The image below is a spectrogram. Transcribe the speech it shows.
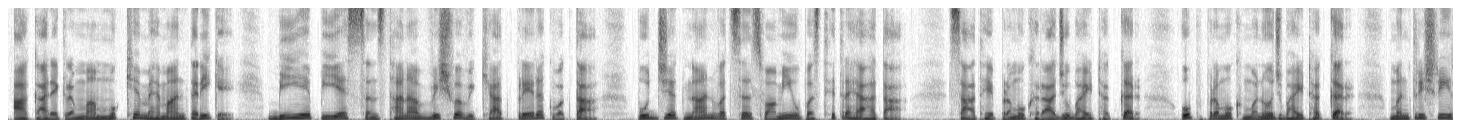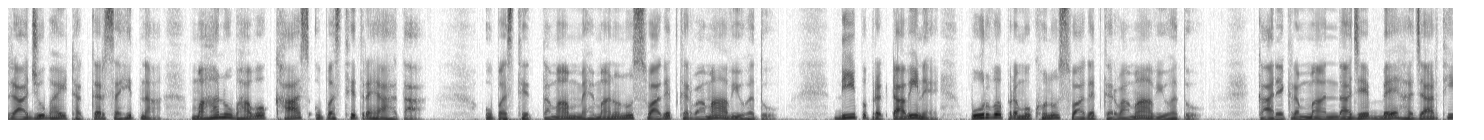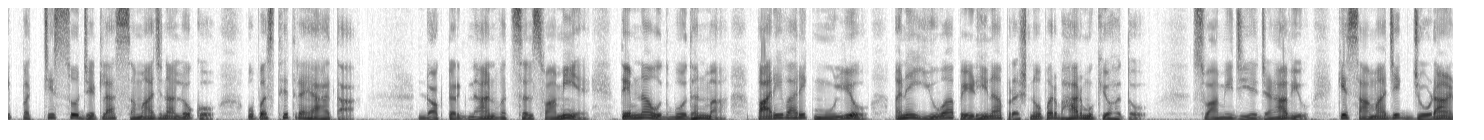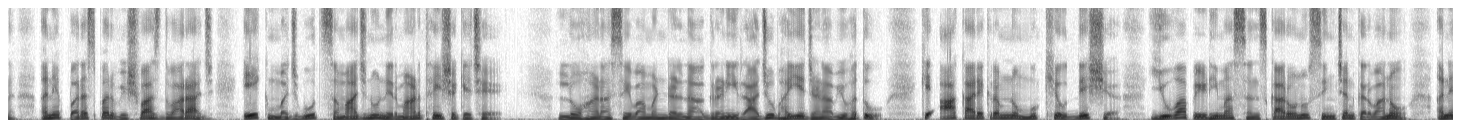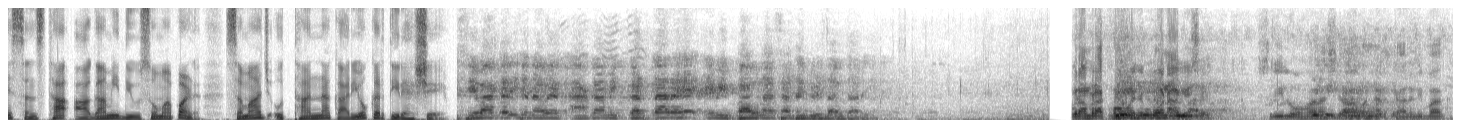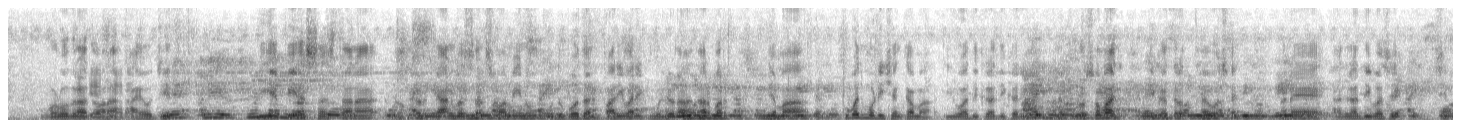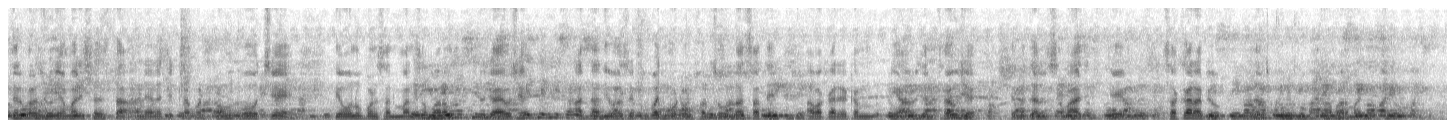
આ કાર્યક્રમમાં મુખ્ય મહેમાન તરીકે બીએપીએસ સંસ્થાના વિશ્વવિખ્યાત પ્રેરક વક્તા પૂજ્ય જ્ઞાનવત્સલ સ્વામી ઉપસ્થિત રહ્યા હતા. સાથે પ્રમુખ રાજુભાઈ ઠક્કર, ઉપપ્રમુખ મનોજભાઈ ઠક્કર મંત્રીશ્રી રાજુભાઈ ઠક્કર સહિતના મહાનુભાવો ખાસ ઉપસ્થિત રહ્યા હતા. ઉપસ્થિત તમામ મહેમાનોનું સ્વાગત કરવામાં આવ્યું હતું. દીપ પ્રગટાવીને પૂર્વ પ્રમુખોનું સ્વાગત કરવામાં આવ્યું હતું. કાર્યક્રમમાં અંદાજે બે હજારથી પચીસો જેટલા સમાજના લોકો ઉપસ્થિત રહ્યા હતા. ડોક્ટર જ્ઞાનવત્સલ સ્વામીએ તેમના ઉદ્બોધનમાં પારિવારિક મૂલ્યો અને યુવા પેઢીના પ્રશ્નો પર ભાર મૂક્યો હતો. સ્વામીજીએ જણાવ્યું કે સામાજિક જોડાણ અને પરસ્પર વિશ્વાસ દ્વારા જ એક મજબૂત સમાજનું નિર્માણ થઈ શકે છે. લોહાણા સેવા મંડળના અગ્રણી રાજુભાઈએ જણાવ્યું હતું કે આ કાર્યક્રમનો મુખ્ય ઉદ્દેશ્ય યુવા પેઢીમાં સંસ્કારોનું સિંચન કરવાનો અને સંસ્થા આગામી દિવસોમાં પણ સમાજ ઉત્થાનના કાર્યો કરતી રહેશે. સેવા કરી છે ને હવે આગામી કરતા રહે એવી ભાવના સાથે બિરદાવતા રહી પ્રોગ્રામ રાખવામાં કોણ આવ્યું છે શ્રી લોહાણા સેવા મંડળ કારણીબાગ વડોદરા દ્વારા આયોજિત બીએપીએસ સંસ્થાના ડૉક્ટર જ્ઞાન સ્વામીનું ઉદ્બોધન પારિવારિક મૂલ્યોના આધાર પર જેમાં ખૂબ જ મોટી સંખ્યામાં યુવા દીકરા દીકરીઓ અને પૂરો સમાજ એકત્ર થયો છે. અને આજના દિવસે સિત્તેર વર્ષ જૂની અમારી સંસ્થા અને એના જેટલા પણ પ્રમુખો છે તેઓનું પણ સન્માન સમારંભ યોજાયો છે. આજના દિવસે ખૂબ જ મોટો હર્ષો ઉલ્લાસ સાથે આવા કાર્યક્રમની આયોજન થયું છે. તે બદલ સમાજ જે સહકાર આપ્યો બદલ ખૂબ ખૂબ આભાર છીએ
